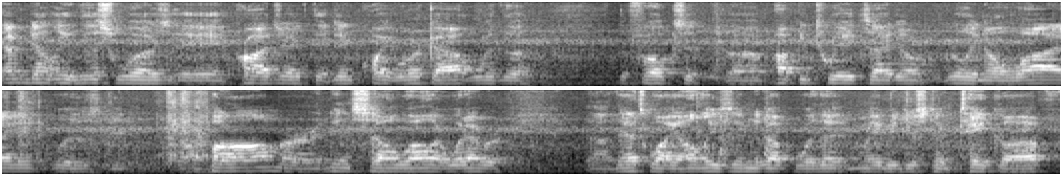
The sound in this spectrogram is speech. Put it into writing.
evidently this was a project that didn't quite work out with the the folks at uh, Puppy Tweets. I don't really know why it was a bomb or it didn't sell well or whatever. Uh, that's why Ollie's ended up with it. Maybe just didn't take off.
